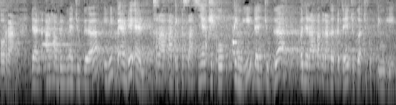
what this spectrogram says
orang. Dan alhamdulillah juga ini PMDN serapan investasinya cukup tinggi dan juga penyerapan tenaga kerjanya juga cukup tinggi.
